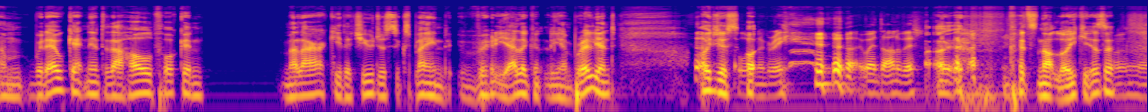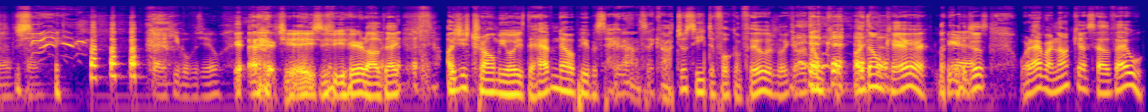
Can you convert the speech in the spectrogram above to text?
Um, without getting into that whole fucking malarkey that you just explained very elegantly and brilliant, I just I wouldn't agree. I went on a bit. I, it's not like you, is it? Well, yeah, trying to keep up with you. Jeez, if you hear it all day, I just throw my eyes to heaven now. People say that, and it's like, oh, just eat the fucking food. Like I don't, ca- I don't care. Like Yeah. just whatever, knock yourself out.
